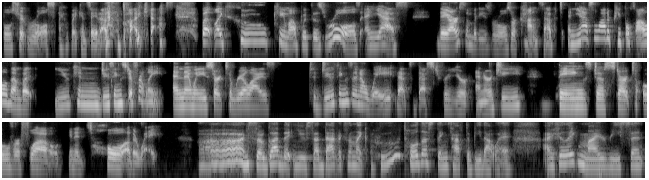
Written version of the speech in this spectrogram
bullshit rules. I hope I can say that on a podcast. But like who came up with these rules? And yes, they are somebody's rules or concept. And yes, a lot of people follow them, but you can do things differently. And then when you start to realize to do things in a way that's best for your energy, things just start to overflow in a whole other way. Uh, I'm so glad that you said that because I'm like, who told us things have to be that way? I feel like my recent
